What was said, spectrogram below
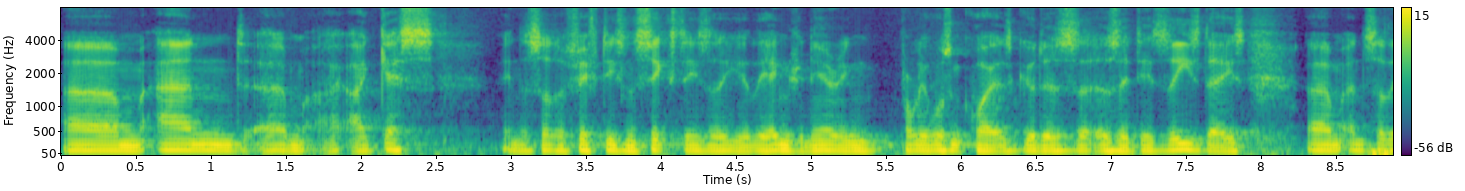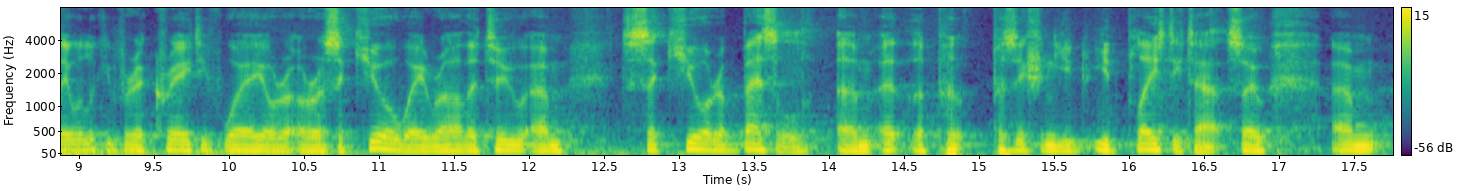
um, and um, I, I guess in the sort of 50s and 60s, the, the engineering probably wasn't quite as good as as it is these days, um, and so they were looking for a creative way or, or a secure way rather to um, to secure a bezel um, at the p- position you'd, you'd placed it at. So um,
